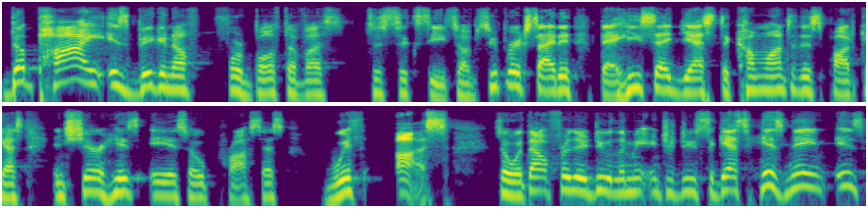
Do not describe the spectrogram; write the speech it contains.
the pie is big enough for both of us to succeed. So I'm super excited that he said yes to come onto this podcast and share his ASO process with us. So without further ado, let me introduce the guest. His name is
